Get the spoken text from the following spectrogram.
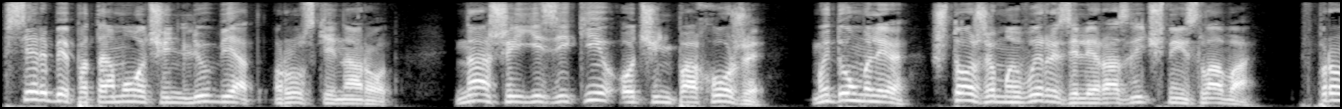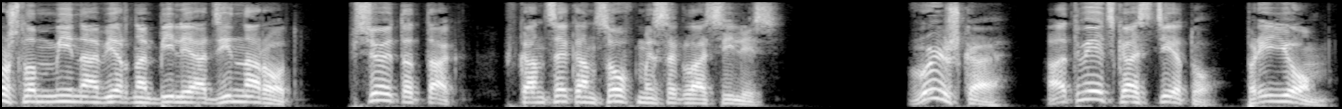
Сербы потому очень любят русский народ. Наши языки очень похожи. Мы думали, что же мы выразили различные слова. В прошлом мы, наверное, били один народ. Все это так. В конце концов мы согласились. «Вышка! Ответь Кастету! Прием!»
